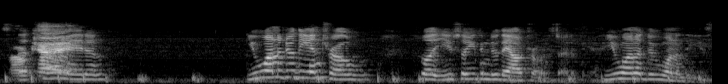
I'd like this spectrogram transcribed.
It's that Okay. time, Aiden. You want to do the intro, so you so you can do the outro instead of me. If you want to do one of these,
